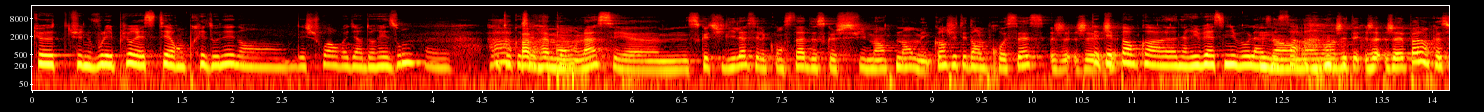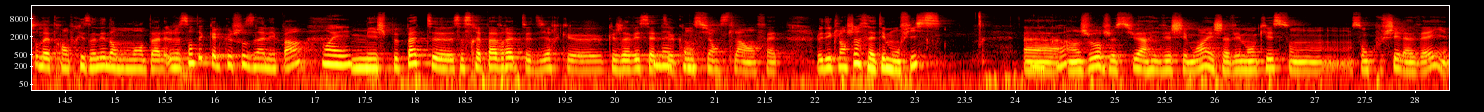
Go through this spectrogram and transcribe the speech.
que tu ne voulais plus rester emprisonné dans des choix, on va dire, de raison. Euh, ah, pas vraiment. Là, c'est euh, ce que tu dis là, c'est le constat de ce que je suis maintenant. Mais quand j'étais dans le process, je n'étais pas encore arrivé à ce niveau-là. Non, ça non, non. J'avais pas l'impression d'être emprisonnée dans mon mental. Je sentais que quelque chose n'allait pas. Mais je peux pas te, ce serait pas vrai de te dire que, que j'avais cette conscience-là en fait. Le déclencheur, ça a été mon fils. Euh, un jour, je suis arrivée chez moi et j'avais manqué son, son coucher la veille.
